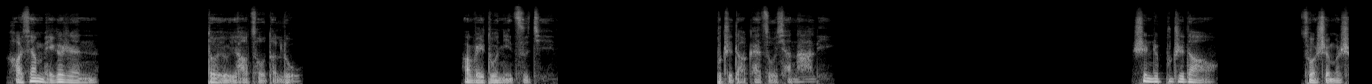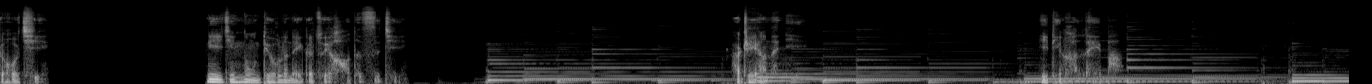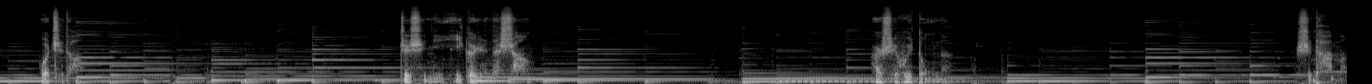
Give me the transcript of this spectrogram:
好像每个人都有要走的路，而唯独你自己不知道该走向哪里，甚至不知道从什么时候起。你已经弄丢了那个最好的自己，而这样的你一定很累吧？我知道，这是你一个人的伤，而谁会懂呢？是他吗？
